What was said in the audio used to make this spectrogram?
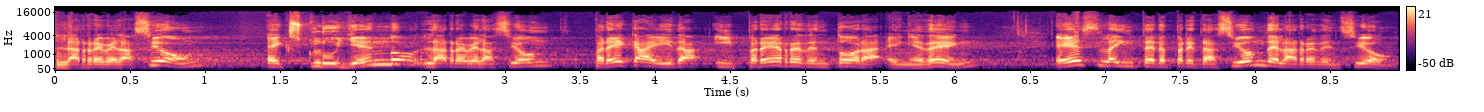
La revelación, excluyendo la revelación precaída y preredentora en Edén, es la interpretación de la redención.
